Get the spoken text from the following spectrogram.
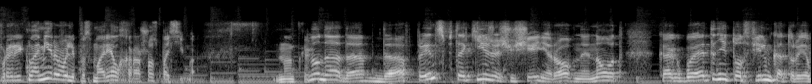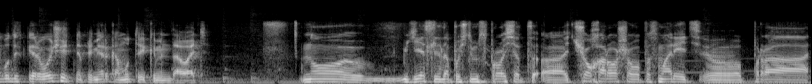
прорекламировали, посмотрел, хорошо, спасибо. Ну, как... ну да, да, да. В принципе, такие же ощущения ровные. Но вот как бы это не тот фильм, который я буду в первую очередь, например, кому-то рекомендовать. Но если, допустим, спросят, э, что хорошего посмотреть э, про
